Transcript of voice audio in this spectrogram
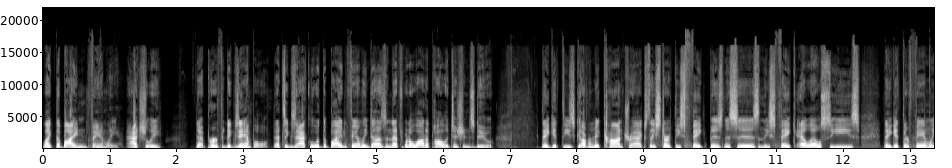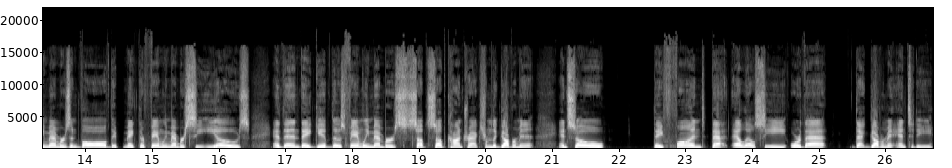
like the Biden family. Actually, that perfect example. That's exactly what the Biden family does, and that's what a lot of politicians do. They get these government contracts, they start these fake businesses and these fake LLCs. They get their family members involved, they make their family members CEOs, and then they give those family members sub subcontracts from the government. And so they fund that LLC or that that government entity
